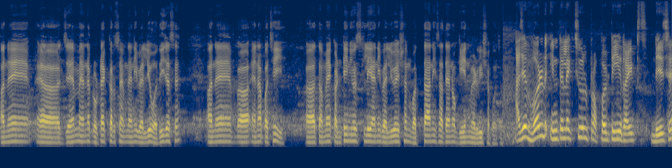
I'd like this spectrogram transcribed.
અને જેમ એને પ્રોટેક્ટ કરશો એમને એની વેલ્યુ વધી જશે અને એના પછી તમે કન્ટિન્યુઅસલી એની વેલ્યુએશન વધતાની સાથે એનો ગેઇન મેળવી શકો છો. આજે world intellectual property rights day છે.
